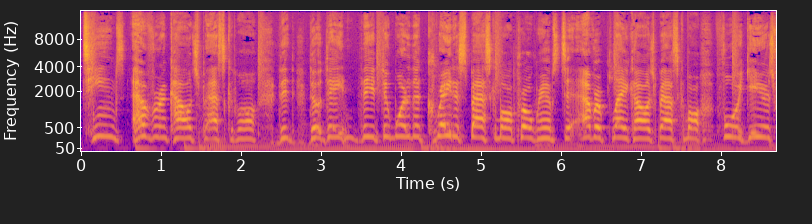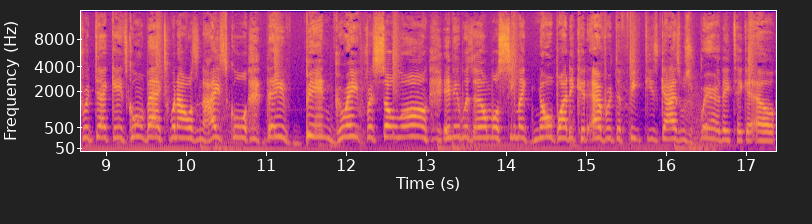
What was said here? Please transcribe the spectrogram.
teams ever in college basketball. They, they, they, they, they're one of the greatest basketball programs to ever play college basketball for years, for decades, going back to when I was in high school. They've been great for so long, and it was it almost seemed like nobody could ever defeat these guys. It was rare they take an L.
